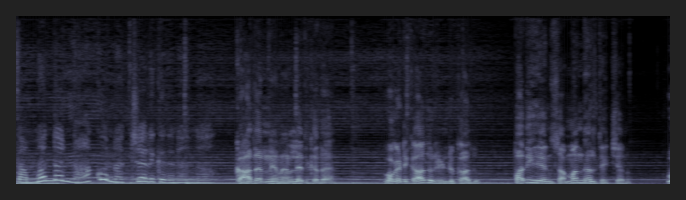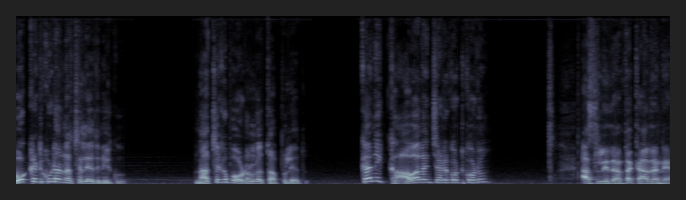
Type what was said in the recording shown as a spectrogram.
సంబంధం నాకు నచ్చాలి కదా నాన్న. కాదని నేను అనలేదు కదా. ఒకటి కాదు రెండు కాదు. పదిహేను సంబంధాలు తెచ్చాను. ఒక్కటి కూడా నచ్చలేదు నీకు. నచ్చకపోవడంలో తప్పులేదు కానీ కావాలని చెడగొట్టుకోవడం? అసలు ఇదంతా కాదనే.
